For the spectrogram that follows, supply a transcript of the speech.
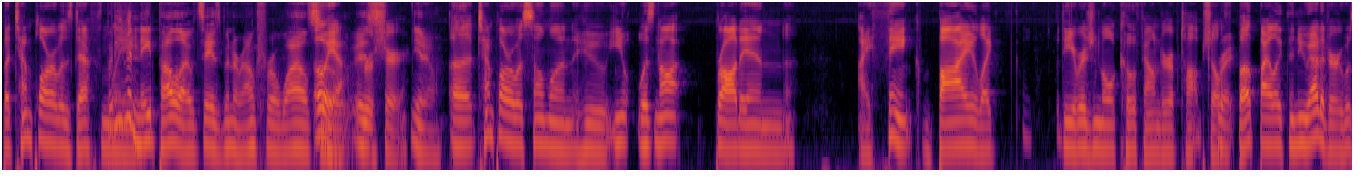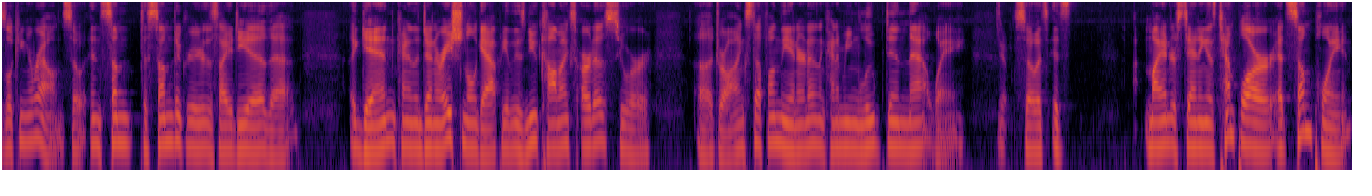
But Templer was definitely. But even Nate Powell, I would say, has been around for a while. So Oh, yeah, for sure. You know, uh, Templer was someone who you know was not brought in, I think, by like the original co-founder of Top Shelf, Right. but by like the new editor who was looking around. So, in some to some degree, this idea that again, kind of the generational gap, you have these new comics artists who are uh, drawing stuff on the internet and kind of being looped in that way. Yep. So it's it's my understanding is Templer at some point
